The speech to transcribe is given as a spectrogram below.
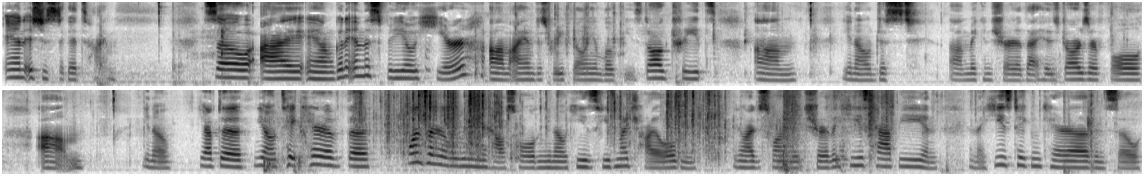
and it's just a good time. So I am going to end this video here. Um, I am just refilling Loki's dog treats. Um, you know, just uh, making sure that his jars are full. Um, you know, you have to, you know, take care of the ones that are living in your household. And, you know, he's he's my child, and you know, I just want to make sure that he's happy and and that he's taken care of. And so,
